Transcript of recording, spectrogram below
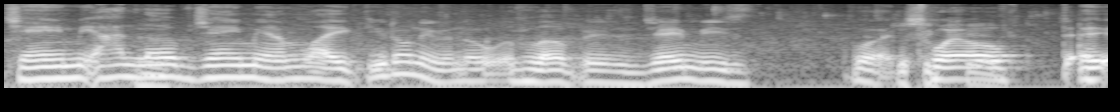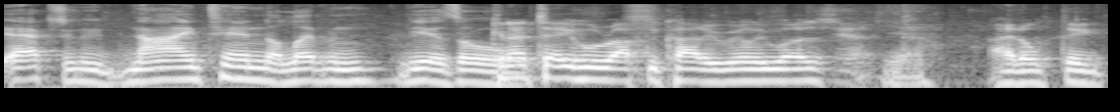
Jamie. I love Jamie." And I'm like, "You don't even know what love is. Jamie's what, Just 12, eh, actually 9, 10, 11 years old." Can I tell you who Rock Ducati really was? Yeah. I don't think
